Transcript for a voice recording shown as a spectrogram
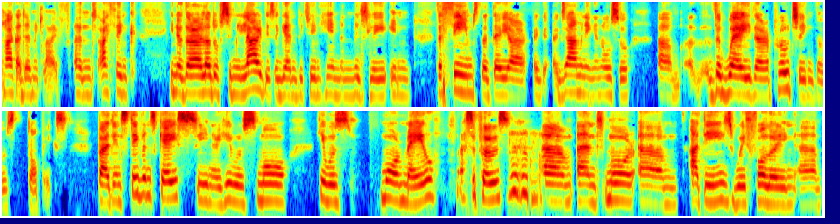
my academic life. And I think, you know, there are a lot of similarities again between him and Midgley in the themes that they are examining and also um, the way they're approaching those topics. But in Stephen's case, you know, he was more, he was more male, I suppose, um, and more um, at ease with following um,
